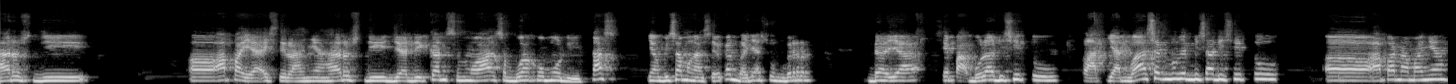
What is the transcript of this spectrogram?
harus di uh, apa ya istilahnya harus dijadikan semua sebuah komoditas yang bisa menghasilkan banyak sumber daya sepak bola di situ. Latihan wasit mungkin bisa di situ. Uh, apa namanya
